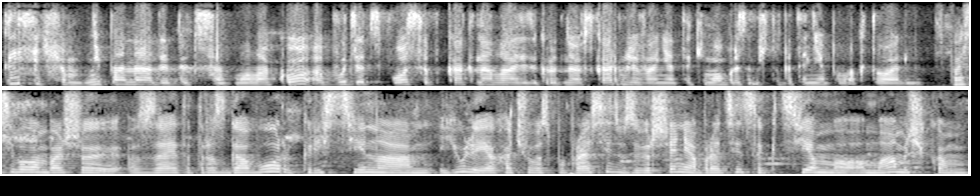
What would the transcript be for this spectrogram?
тысячам не понадобится молоко, а будет способ, как наладить грудное вскармливание таким образом, чтобы это не было актуально. Спасибо вам большое за этот разговор. Кристина, Юлия, я хочу вас попросить в завершении обратиться к тем мамочкам,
